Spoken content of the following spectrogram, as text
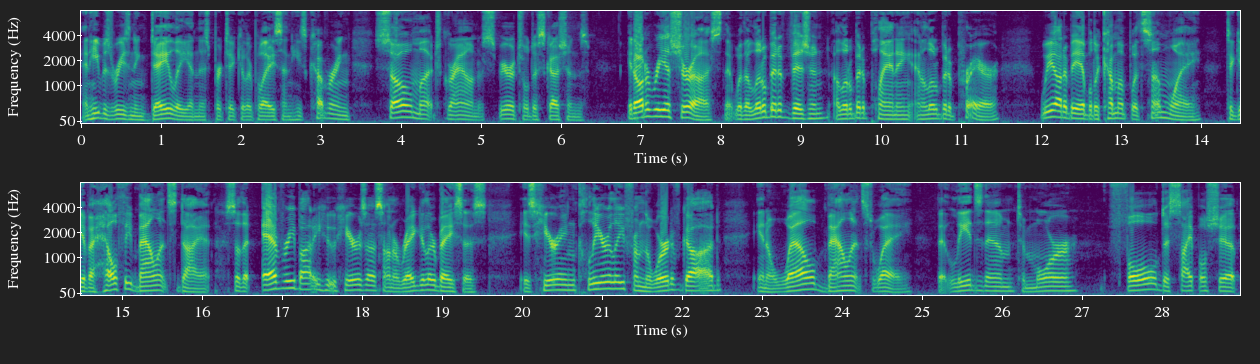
and he was reasoning daily in this particular place and he's covering so much ground of spiritual discussions it ought to reassure us that with a little bit of vision, a little bit of planning, and a little bit of prayer, we ought to be able to come up with some way to give a healthy, balanced diet so that everybody who hears us on a regular basis is hearing clearly from the Word of God in a well balanced way that leads them to more full discipleship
